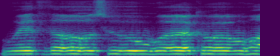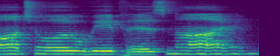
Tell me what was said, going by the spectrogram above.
with those who work or watch or weep this night,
